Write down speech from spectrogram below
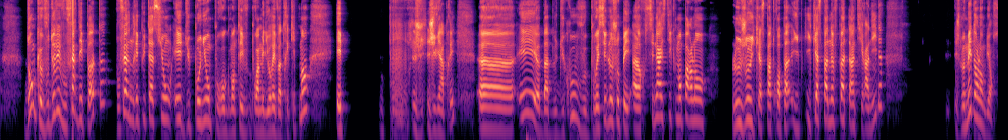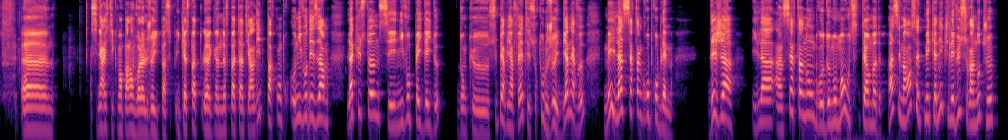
Donc vous devez vous faire des potes, vous faire une réputation et du pognon pour augmenter, pour améliorer votre équipement. Et j'y viens après. Euh, et bah du coup vous pour essayer de le choper. Alors scénaristiquement parlant, le jeu il casse pas trois casse pas neuf pattes à un tyrannide. Je me mets dans l'ambiance. Euh, scénaristiquement parlant, voilà, le jeu il, passe, casse pas euh, 9 pattes à un tyrannide. Par contre, au niveau des armes, la custom c'est niveau Payday 2. Donc euh, super bien faite et surtout le jeu est bien nerveux. Mais il a certains gros problèmes. Déjà, il a un certain nombre de moments où c'était en mode Ah, c'est marrant cette mécanique, je l'ai vu sur un autre jeu.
